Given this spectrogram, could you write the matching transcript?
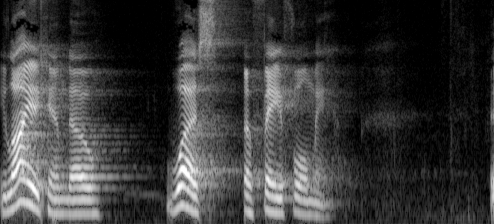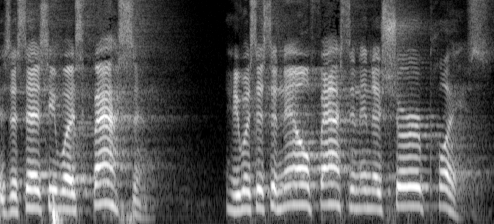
Eliakim, though, was a faithful man. As it says, he was fastened. He was just a nail fastened in a sure place.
